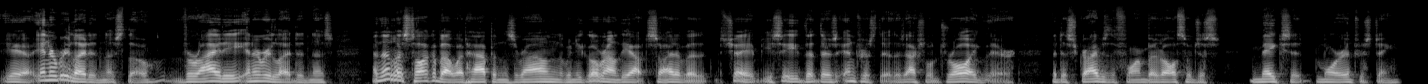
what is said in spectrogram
yeah, interrelatedness though, variety, interrelatedness. And then let's talk about what happens around when you go around the outside of a shape. You see that there's interest there. There's actual drawing there that describes the form, but it also just makes it more interesting.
